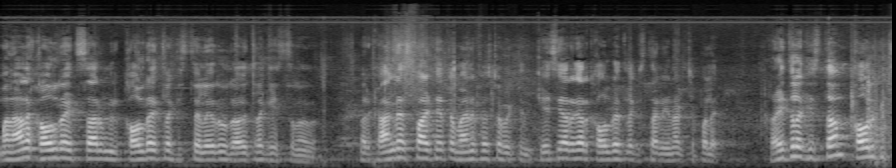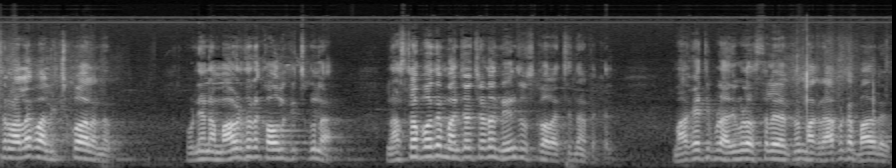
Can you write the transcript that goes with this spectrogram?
మా నాన్న కౌలు రైతు సార్ మీరు కౌలు రైతులకు ఇస్తలేరు రైతులకు ఇస్తున్నారు. మరి కాంగ్రెస్ పార్టీ అయితే మేనిఫెస్టో పెట్టింది. కేసీఆర్ గారు కౌలు రైతులకు ఇస్తాను ఈనాడు చెప్పలే. రైతులకు ఇస్తాం కౌలుకి ఇచ్చిన వాళ్ళకి వాళ్ళు ఇచ్చుకోవాలన్నారు. ఇప్పుడు నేను ఆ మామిడి తోట కౌలుకి ఇచ్చుకున్నా. నష్టపోతే మంచి వచ్చాడో నేను చూసుకోవాలి వచ్చిందంటే మాకైతే ఇప్పుడు అది కూడా వస్తలేదు అనుకోండి మాకు రాకుండా బాధలేదు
